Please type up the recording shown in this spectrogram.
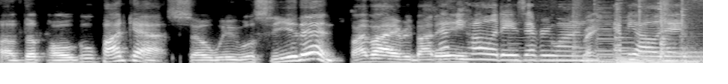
of the POGIL podcast. So we will see you then. Bye bye, everybody. Happy holidays, everyone. Right. Happy holidays.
